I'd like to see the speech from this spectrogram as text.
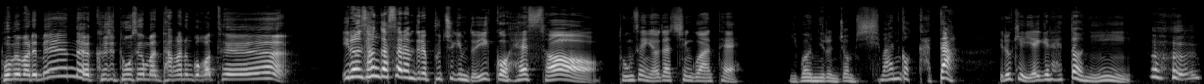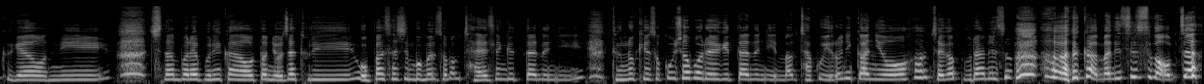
보면 말이야 맨날 그 집 동생만 당하는 것 같아. 이런 상가 사람들의 부추김도 있고 해서 동생 여자친구한테 이번 일은 좀 심한 것 같다. 이렇게 얘기를 했더니 그게 언니. 지난번에 보니까 어떤 여자 둘이 오빠 사진 보면서 막 잘생겼다느니 등록해서 꼬셔버려야겠다느니 막 자꾸 이러니까요. 제가 불안해서 가만히 있을 수가 없잖아.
